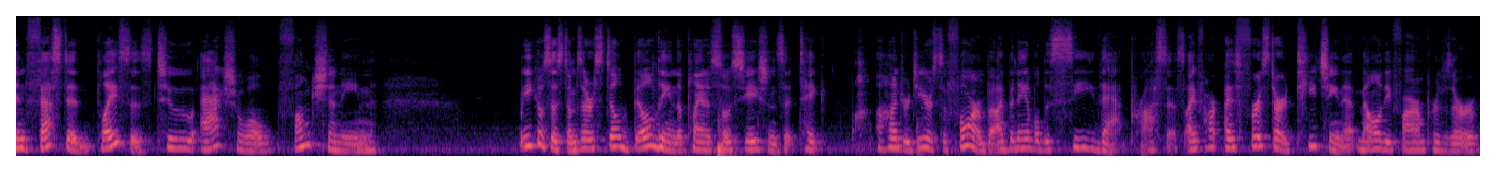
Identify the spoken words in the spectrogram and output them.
infested places to actual functioning ecosystems that are still building the plant associations that take 100 years to form, but I've been able to see that process. I've, I first started teaching at Mellody Farm Preserve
